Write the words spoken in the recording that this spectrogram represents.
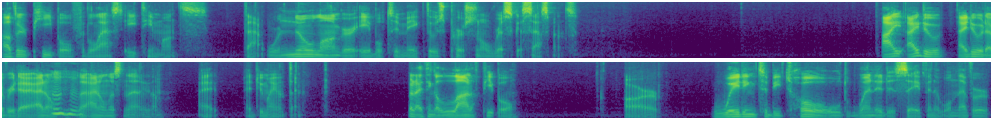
other people for the last 18 months that we're no longer able to make those personal risk assessments. I I do I do it every day. I don't Mhm. I don't listen to any of them. I I do my own thing. But I think a lot of people are waiting to be told when it is safe and it will never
